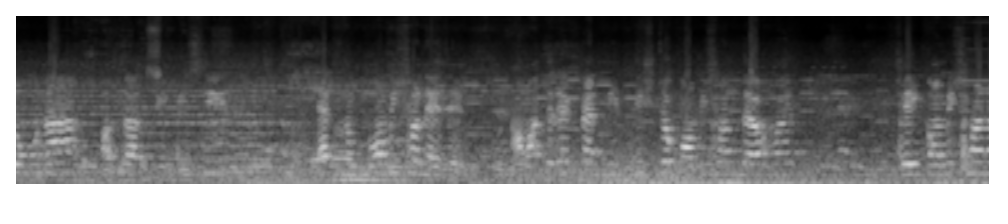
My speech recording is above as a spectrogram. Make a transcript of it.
যমুনা, অর্থাৎ সিপিসি একদম কমিশন এজেন্ট আমাদের একটা নির্দিষ্ট কমিশন দেওয়া হয়। সেই কমিশন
